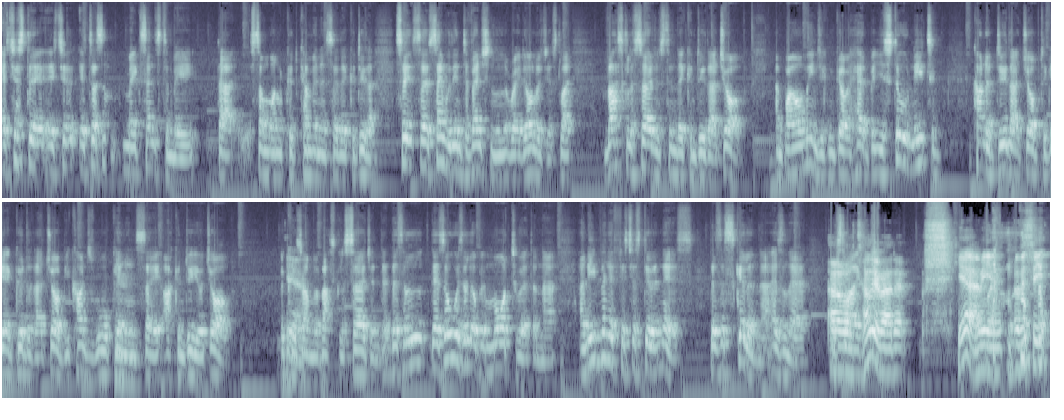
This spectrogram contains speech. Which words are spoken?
It's just, a, it's ju- it doesn't make sense to me that someone could come in and say they could do that. So, so same with interventional radiologists, like vascular surgeons think they can do that job, and by all means you can go ahead, but you still need to kind of do that job to get good at that job. You can't just walk in Mm. and say I can do your job because Yeah. I'm a vascular surgeon. There's a, there's always a little bit more to it than that. And even if it's just doing this, there's a skill in that, isn't there? It's Oh, like- tell me about it. Yeah, I mean, obviously,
